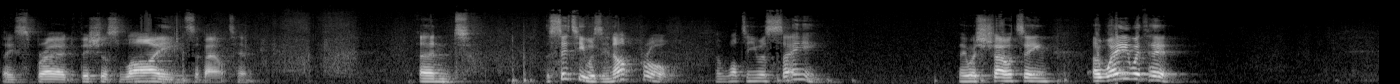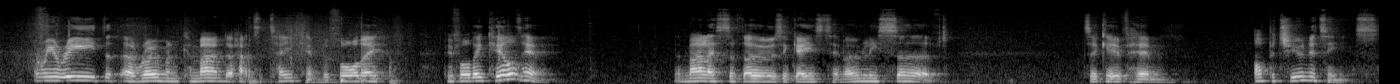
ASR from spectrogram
They spread vicious lies about him. And the city was in uproar at what he was saying. They were shouting, Away with him! And we read that a Roman commander had to take him before they, before they killed him. The malice of those against him only served to give him opportunities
